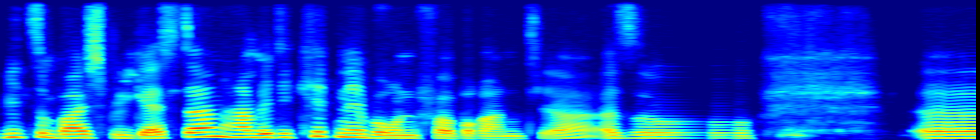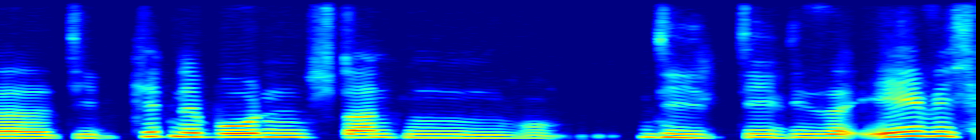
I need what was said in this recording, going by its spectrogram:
Wie zum Beispiel gestern haben wir die Kidneybohnen verbrannt. Ja? Also äh, die Kidneybohnen standen, die, die, diese ewig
